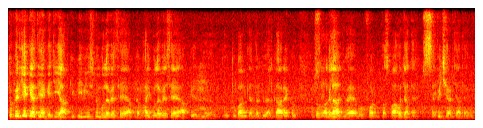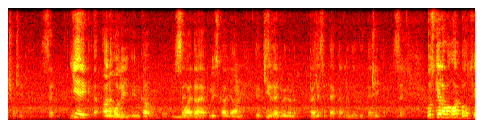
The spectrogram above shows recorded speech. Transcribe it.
तो फिर ये कहते हैं कि जी आपकी बीवी इसमें मुलवस है आपका भाई मुलवस है आपके हम्म। दुकान के अंदर जो एहलकार है तो अगला जो है वो फ़ौर पसपा हो जाता है पीछे हट जाता है वो छोड़ देते हैं ये एक अनहोली इनका मुआदा है पुलिस का या हम्म। एक चीज़ है जो इन्होंने पहले से तय कर ली है ये तय उसके अलावा और बहुत से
